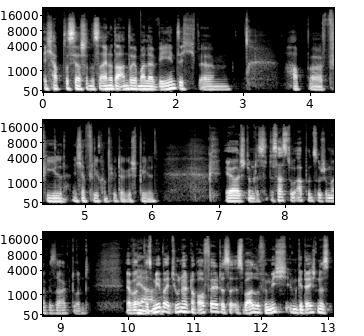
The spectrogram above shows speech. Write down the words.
ich habe das ja schon das ein oder andere Mal erwähnt. Ich ähm, habe äh, viel, ich habe viel Computer gespielt. Ja, stimmt. Das, das hast du ab und zu schon mal gesagt. Und ja, was, ja. was mir bei Tune halt noch auffällt, das, es war so für mich im Gedächtnis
